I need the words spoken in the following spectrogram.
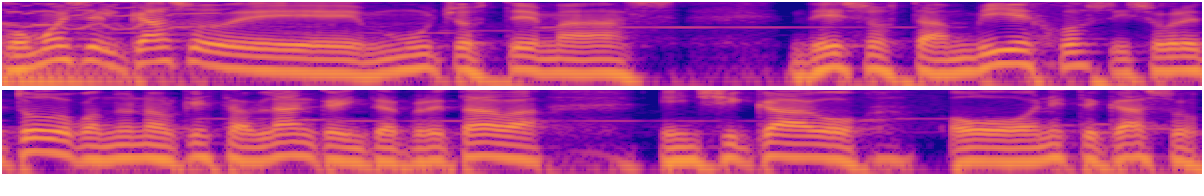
Como es el caso de muchos temas de esos tan viejos y sobre todo cuando una orquesta blanca interpretaba en Chicago o en este caso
